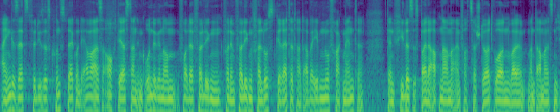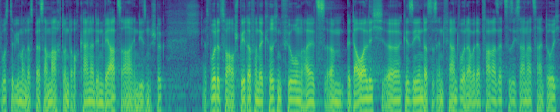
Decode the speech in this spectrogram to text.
eingesetzt für dieses Kunstwerk und er war es auch, der es dann im Grunde genommen vor, der völligen, vor dem völligen Verlust gerettet hat, aber eben nur Fragmente. Denn vieles ist bei der Abnahme einfach zerstört worden, weil man damals nicht wusste, wie man das besser macht und auch keiner den Wert sah in diesem Stück. Es wurde zwar auch später von der Kirchenführung als ähm, bedauerlich äh, gesehen, dass es entfernt wurde, aber der Pfarrer setzte sich seinerzeit durch.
